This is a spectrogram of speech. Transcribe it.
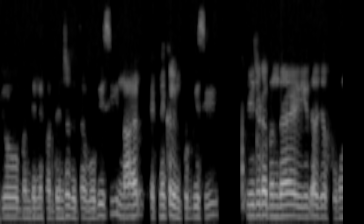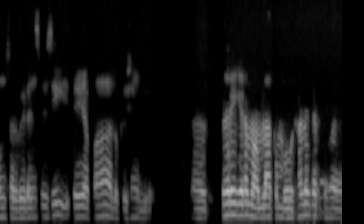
ਜੋ ਬੰਦੇ ਨੇ ਫਰਦੈਂਸ਼ਾ ਦਿੱਤਾ ਉਹ ਵੀ ਸੀ ਨਾਲ ਟੈਕਨੀਕਲ ਇਨਪੁਟ ਵੀ ਸੀ ਇਹ ਜਿਹੜਾ ਬੰਦਾ ਹੈ ਇਹਦਾ ਜੋ ਫੋਨ ਸਰਵੇਲੈਂਸ ਵੀ ਸੀ ਇਹ ਆਪਾਂ ਲੋਕੇਸ਼ਨ ਲਈ ਸਰ ਇਹ ਜਿਹੜਾ ਮਾਮਲਾ ਕੰਬੋਠਾ ਨੇ ਦਰਜ ਹੋਇਆ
